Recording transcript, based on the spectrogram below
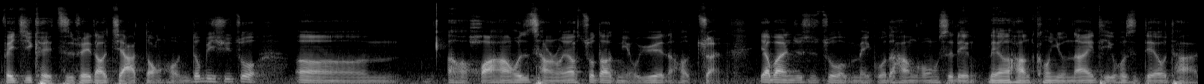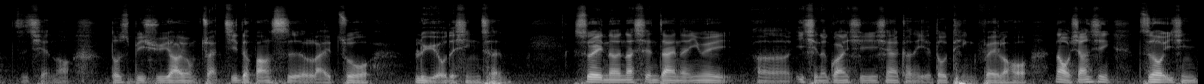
飞机可以直飞到加东哈，你都必须坐呃呃华航或者长荣要坐到纽约，然后转，要不然就是坐美国的航空公司联联合航空 United 或是 Delta 之前哦，都是必须要用转机的方式来做旅游的行程。所以呢，那现在呢，因为呃，疫情的关系，现在可能也都停飞了吼。那我相信之后疫情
